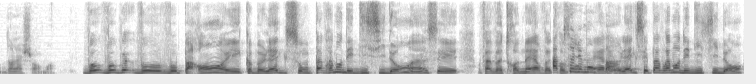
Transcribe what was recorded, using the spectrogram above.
dans, la chambre. Vos, vos, vos, parents, et comme Oleg, sont pas vraiment des dissidents. Hein, c'est, enfin, votre mère, votre grand-mère et Oleg, c'est pas vraiment des dissidents.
